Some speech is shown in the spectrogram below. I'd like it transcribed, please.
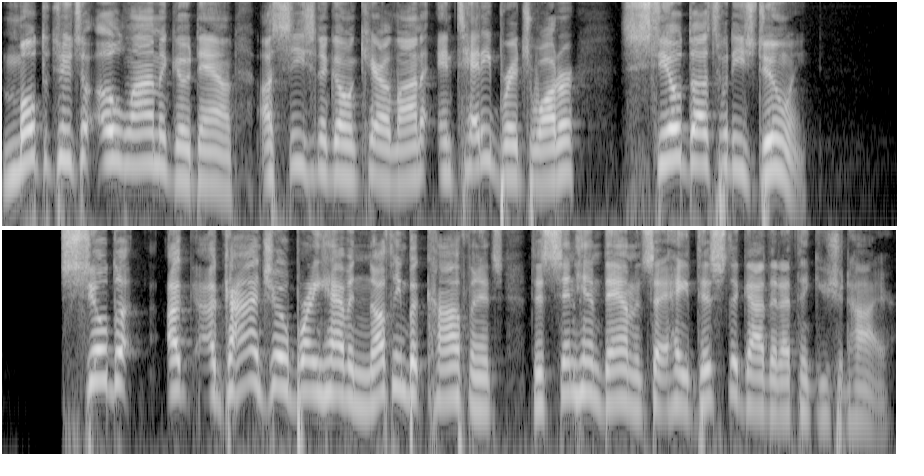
Multitudes of O linemen go down a season ago in Carolina, and Teddy Bridgewater still does what he's doing. Still, a, a guy Joe Brady having nothing but confidence to send him down and say, "Hey, this is the guy that I think you should hire."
